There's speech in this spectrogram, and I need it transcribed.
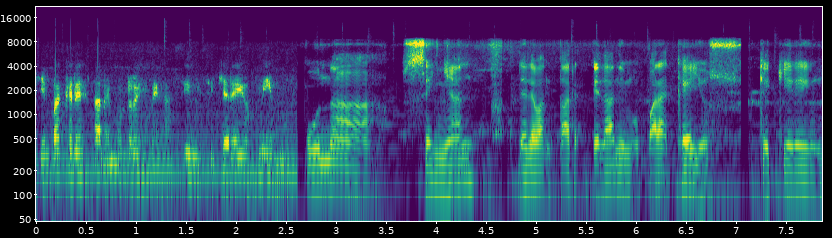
¿quién va a querer estar en un régimen así? Ni siquiera ellos mismos. Una señal de levantar el ánimo para aquellos que quieren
